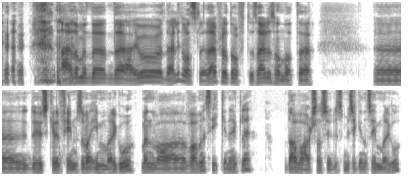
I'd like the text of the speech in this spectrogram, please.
Nei da, men det, det er jo det er litt vanskelig der, for at ofte så er det sånn at uh, du husker en film som var innmari god, men hva var musikken egentlig? Da var sannsynligvis musikken også innmari god.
